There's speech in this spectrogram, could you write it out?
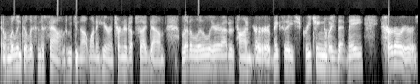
and willing to listen to sounds we do not want to hear and turn it upside down, let a little air out at a time, or it makes a screeching noise that may hurt our ears,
